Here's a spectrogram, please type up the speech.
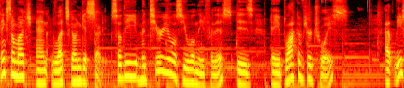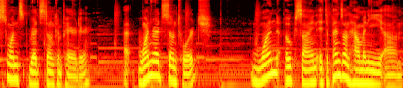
Thanks so much and let's go and get started. So the materials you will need for this is a block of your choice, at least one redstone comparator, one redstone torch, one oak sign. It depends on how many um,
